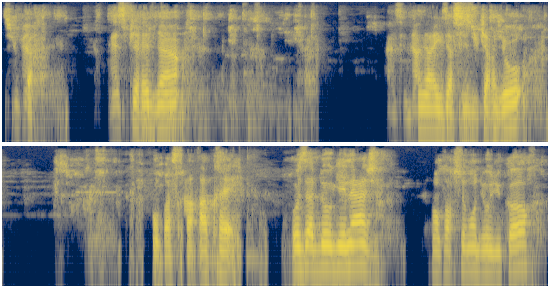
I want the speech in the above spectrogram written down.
Super. Respirez bien. C'est le dernier exercice du cardio. On passera après aux abdos au gainage, renforcement du haut du corps.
